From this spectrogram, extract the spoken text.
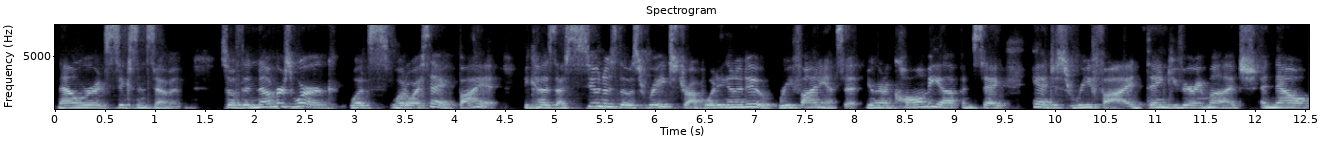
Now we're at six and seven. So if the numbers work, what's what do I say? Buy it. Because as soon as those rates drop, what are you going to do? Refinance it. You're going to call me up and say, Hey, I just refied. Thank you very much. And now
